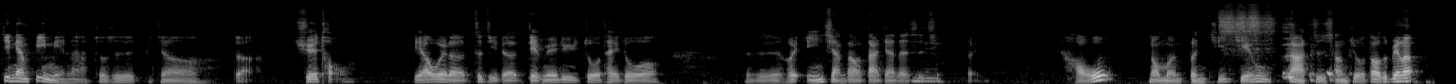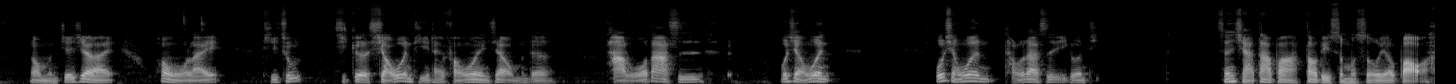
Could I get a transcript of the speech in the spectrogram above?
尽量避免啦，就是比较的噱头。不要为了自己的点阅率做太多，就是会影响到大家的事情。对，好，那我们本期节目大致上就到这边了。那我们接下来换我来提出几个小问题来访问一下我们的塔罗大师。我想问，我想问塔罗大师一个问题：三峡大坝到底什么时候要爆啊？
